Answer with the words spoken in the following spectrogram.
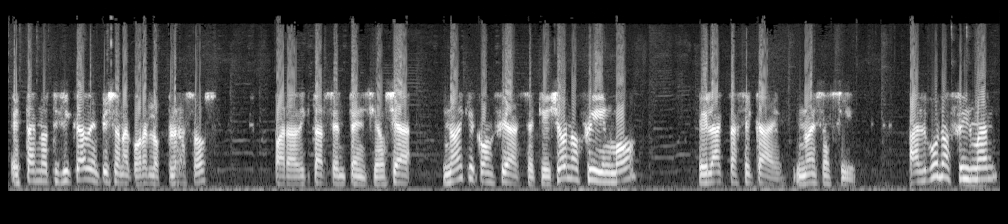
Estás notificado y empiezan a correr los plazos para dictar sentencia. O sea, no hay que confiarse que yo no firmo, el acta se cae. No es así. Algunos firman,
